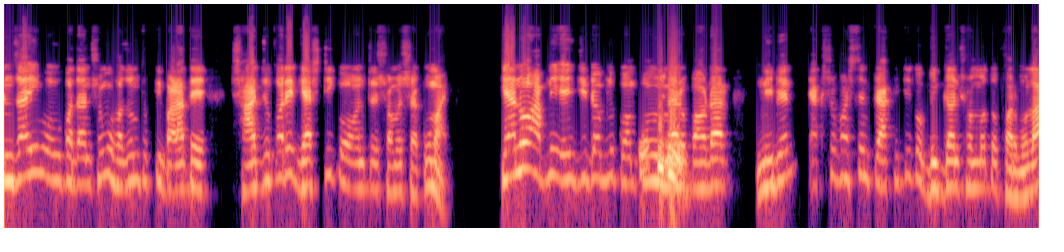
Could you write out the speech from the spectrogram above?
এনজাইম ও উপাদানসমূহ হজম শক্তি বাড়াতে সাহায্য করে, গ্যাস্ট্রিক ও অন্ত্রের সমস্যা কমায়। কেন আপনি এই জিডব্লিউ কম্পাউন্ড ম্যারো পাউডার নিবেন? একশো পার্সেন্ট প্রাকৃতিক ও বিজ্ঞানসম্মত ফর্মুলা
